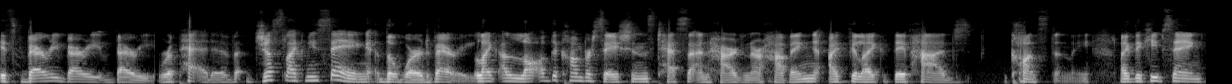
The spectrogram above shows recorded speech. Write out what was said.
it's very, very, very repetitive, just like me saying the word very. Like, a lot of the conversations Tessa and Hardin are having, I feel like they've had constantly. Like, they keep saying,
